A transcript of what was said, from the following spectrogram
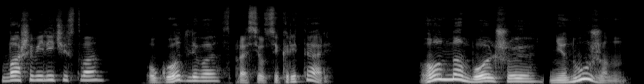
Ваше Величество?» – угодливо спросил секретарь. «Он нам больше не нужен»,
